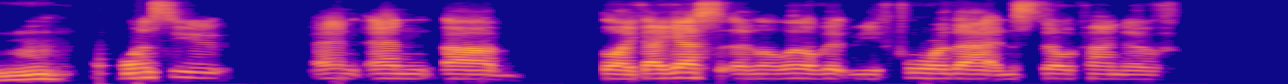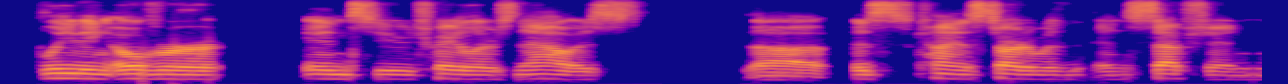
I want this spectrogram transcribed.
Mm-hmm. Once you and and uh, like I guess and a little bit before that, and still kind of bleeding over into trailers now is uh, it's kind of started with Inception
